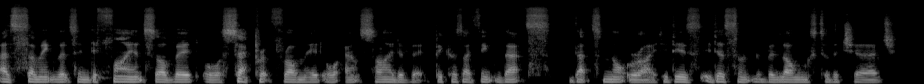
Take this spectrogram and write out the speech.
as something that's in defiance of it or separate from it or outside of it because i think that's that's not right. It is it is something that belongs to the church.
